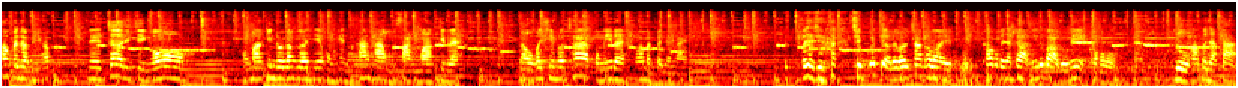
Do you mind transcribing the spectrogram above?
ต้องเป็นแบบนี้ครับ เนเจอร์จริง ๆ โอ้ผมมากินโดยบังเอิญทีผมเห็นข้างทางผมสั่งมากินเลย เราไปชิมรสชาติตรงนี้เลยว่ามันเป็นยังไงก็อยากชิม ชิมก๋วยเตี๋ยวเลยว่ารสชาติอร่อย เข้ากับบรรยากาศนี้หรือเปล่าดูนี่โอ้โหดูครับบรรยากาศ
